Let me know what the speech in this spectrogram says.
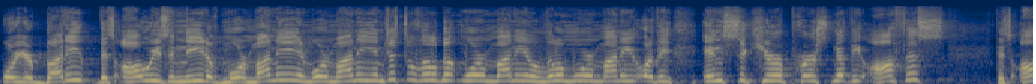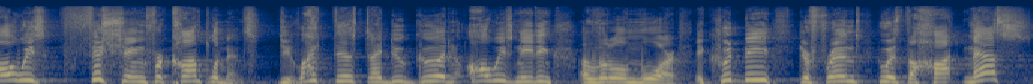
Or your buddy that's always in need of more money and more money and just a little bit more money and a little more money. Or the insecure person at the office that's always fishing for compliments. Do you like this? Did I do good? And always needing a little more. It could be your friend who is the hot mess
